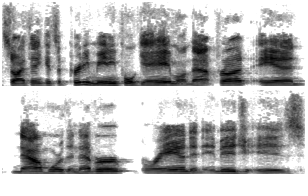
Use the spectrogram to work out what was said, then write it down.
so I think it's a pretty meaningful game on that front. And now more than ever, brand and image is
